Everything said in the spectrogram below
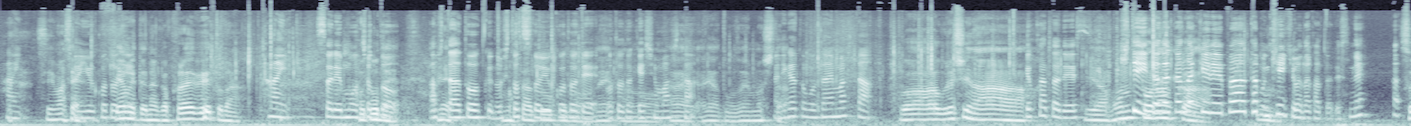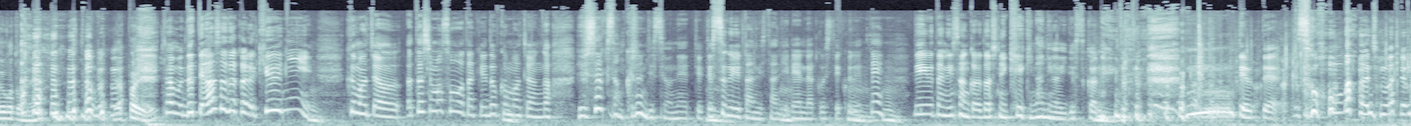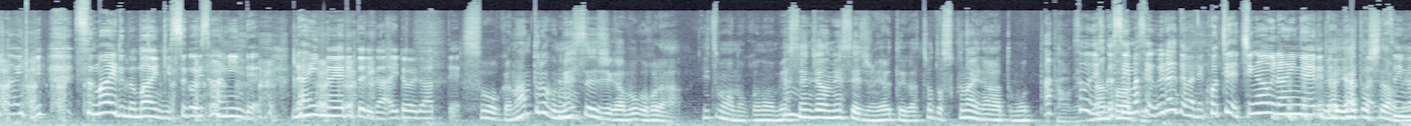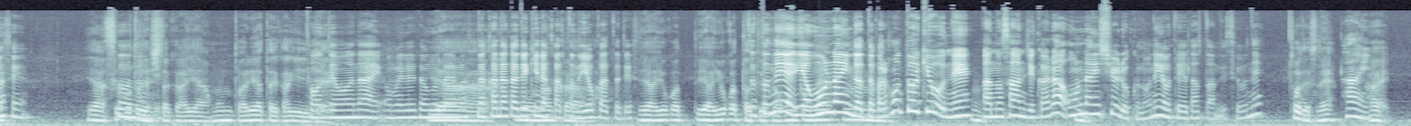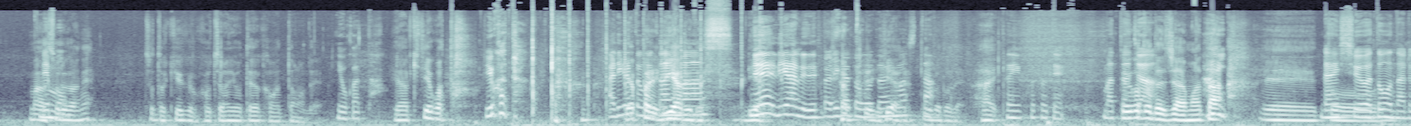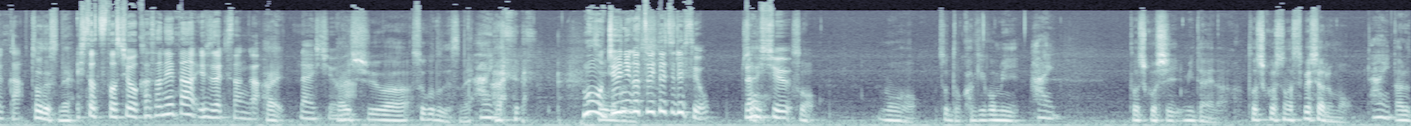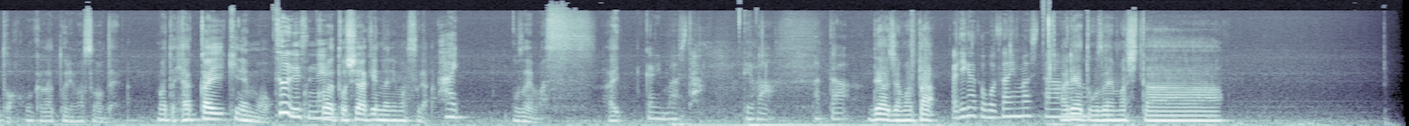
はい、すいません。ということで。極めてなんかプライベートなはい、それもちょっとアフタートークの一つということでお届けしました、ありがとうございました。ありがとうございました。わあ嬉しいな。よかったです。いや来ていただかなければ多分ケーキはなかったですね。そういうことね。多分。やっぱり。多分だって朝だから急にくまちゃん私もそうだけどくまちゃんが吉崎さん来るんですよねって言ってすぐゆたにさんに連絡してくれて、でゆたにさんから私にケーキ何がいいですかねって うんって言って。そう本番始まる前にスマイルの前にすごい三人で LINE のやり取りがいろいろあって。そうか。なんとなくメッセージが僕、はい、ほらいつものこのメッセンジャーのメッセージのやり取りがちょっと少ないなと思ってたので、そうですか。すいません。裏ではねこっちで違う LINE のやり取りがあったすいません。いやそういうことでしたか。いや本当ありがたい限りとんでもない。おめでとうございます。なかなかできなかったのよかったです。いやよかったいやよかったずっとねいやオンラインだったから、本当は今日ね、あの3時からオンライン収録のね、予定だったんですよね。そうですね。はい、はい、まあそれがねちょっと急遽こちらの予定が変わったので。よかった。いや来てよかった。よかった。ありがとうございます。リアルです。ねリアルです。ありがとうございました。ということではい。ということでまたということでじゃあまた、はい、え来週はどうなるか。そうですね。一つ年を重ねた吉崎さんが、はい、来週は。来週はそういうことですね。はい、もう12月1日で。すよ。来週。そう。もうちょっと書き込み、はい、年越しみたいな年越しのスペシャルもあると伺っておりますので、また100回記念もそうですね。これは年明けになりますが、はい、ございます。はい。わかりました。ではまた。ではじゃあまた。ありがとうございました。ありがとうございました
